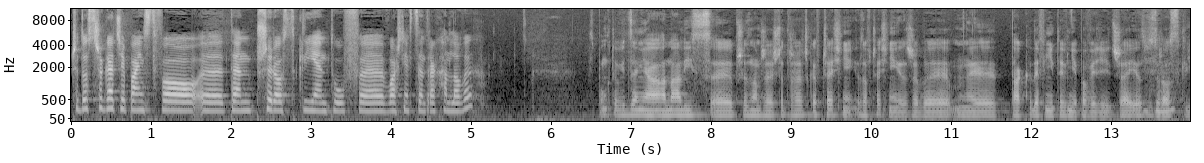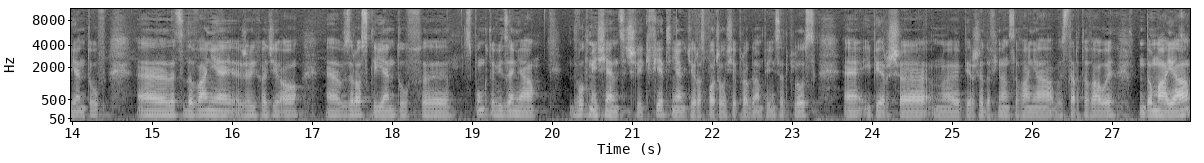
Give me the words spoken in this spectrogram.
Czy dostrzegacie Państwo e, ten przyrost klientów e, właśnie w centrach handlowych? Z punktu widzenia analiz y, przyznam, że jeszcze troszeczkę wcześniej, za wcześnie jest, żeby y, tak definitywnie powiedzieć, że jest Mhm. wzrost klientów. E, Zdecydowanie, jeżeli chodzi o e, wzrost klientów y, z punktu widzenia dwóch miesięcy, czyli kwietnia, gdzie rozpoczął się program 500 e, i pierwsze, pierwsze dofinansowania wystartowały do maja. e,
